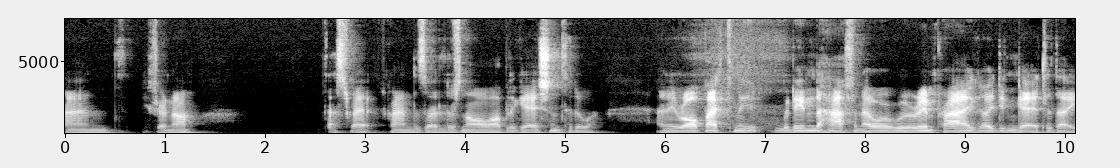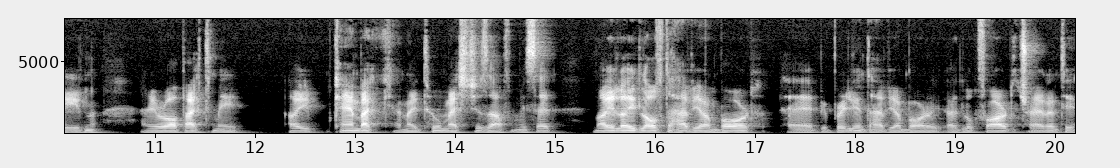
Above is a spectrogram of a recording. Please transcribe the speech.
And if you're not, that's great, grand as well. There's no obligation to do it. And he wrote back to me within the half an hour. We were in Prague. I didn't get it till that evening. And he wrote back to me. I came back and I had two messages off him. He said, Niall, I'd love to have you on board. Uh, it'd be brilliant to have you on board. I'd look forward to training to you,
